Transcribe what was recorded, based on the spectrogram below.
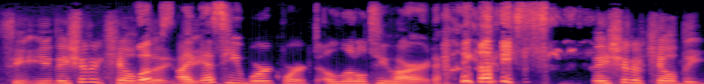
see, they should have killed whoops. the. I guess he work worked a little too hard. they should have killed the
